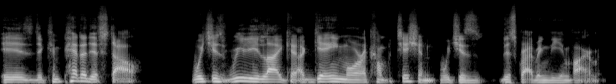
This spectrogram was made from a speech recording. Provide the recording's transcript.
is the competitive style, which is really like a game or a competition, which is describing the environment.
